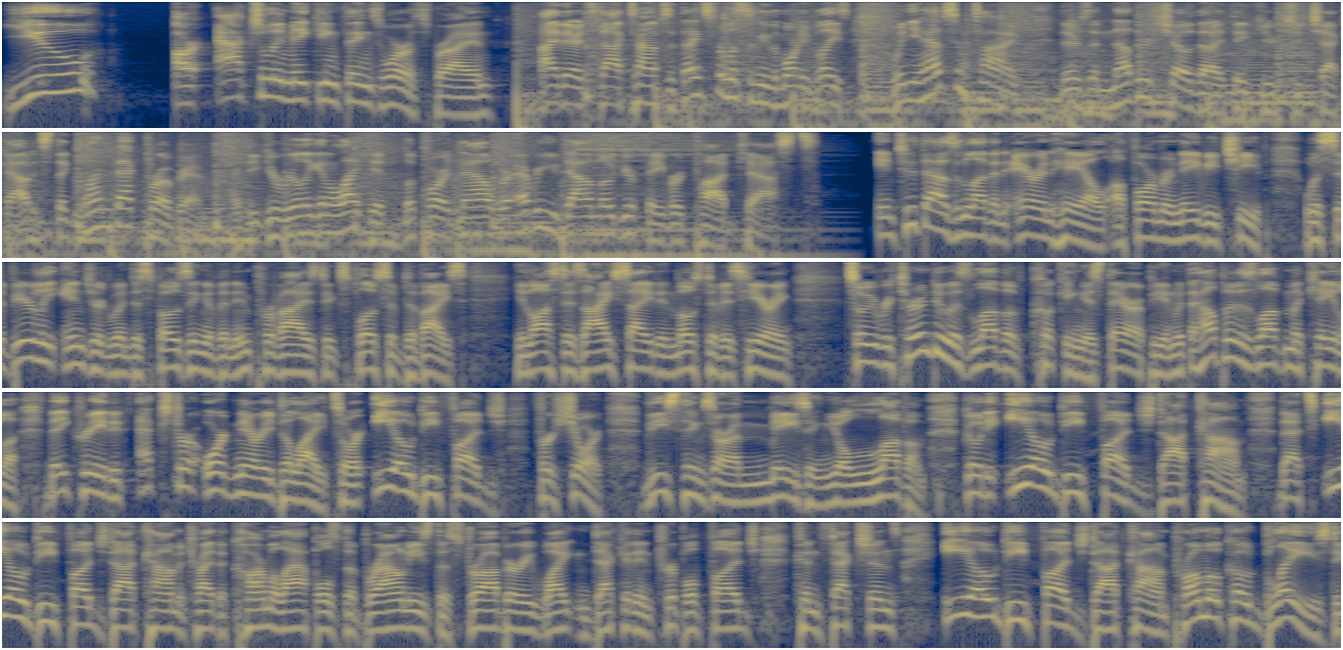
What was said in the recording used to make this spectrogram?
You are actually making things worse, Brian. Hi there, it's Doc Thompson. Thanks for listening to the Morning Blaze. When you have some time, there's another show that I think you should check out. It's the Glenn Beck program. I think you're really going to like it. Look for it now wherever you download your favorite podcasts. In 2011, Aaron Hale, a former Navy chief, was severely injured when disposing of an improvised explosive device. He lost his eyesight and most of his hearing. So he returned to his love of cooking as therapy, and with the help of his love, Michaela, they created Extraordinary Delights, or EOD Fudge for short. These things are amazing. You'll love them. Go to EODFudge.com. That's EODFudge.com and try the caramel apples, the brownies, the strawberry white and decadent triple fudge confections. EODFudge.com. Promo code BLAZE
